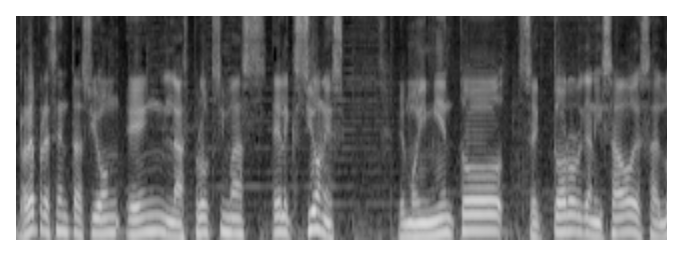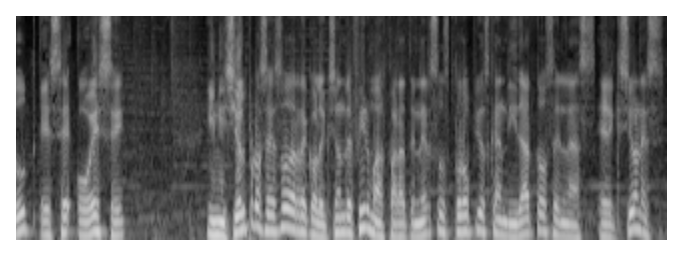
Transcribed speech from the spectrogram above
representación en las próximas elecciones. El movimiento Sector Organizado de Salud, SOS, inició el proceso de recolección de firmas para tener sus propios candidatos en las elecciones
